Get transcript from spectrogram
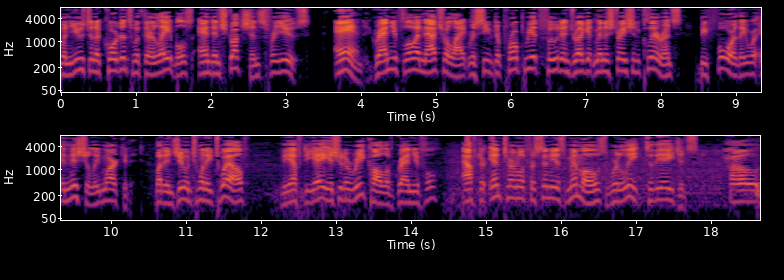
when used in accordance with their labels and instructions for use. And GranuFlo and NaturaLyte received appropriate Food and Drug Administration clearance before they were initially marketed. But in June 2012, the FDA issued a recall of GranuFlo after internal Fresenius memos were leaked to the agency. How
